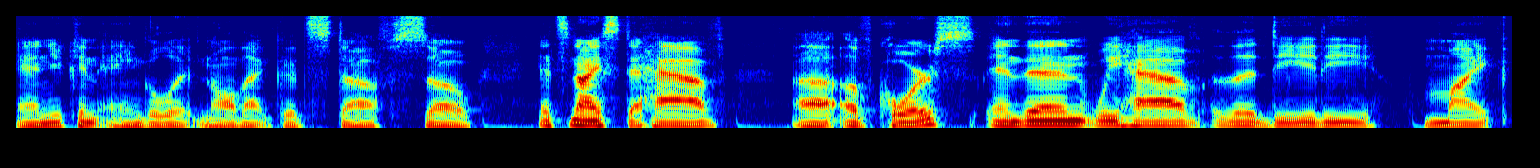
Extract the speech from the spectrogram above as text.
and you can angle it and all that good stuff. So it's nice to have, uh, of course. And then we have the Deity mic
